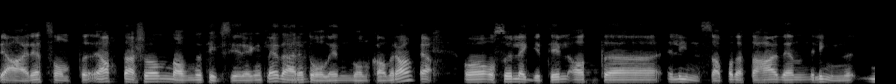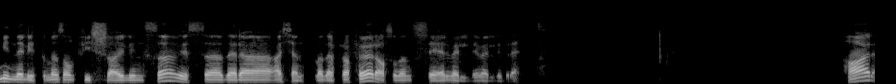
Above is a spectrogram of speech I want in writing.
Det er et sånt Ja, det er som navnet tilsier, egentlig. Det er et all-in-one-kamera. Ja. Og også legge til at uh, linsa på dette her, den ligner, minner litt om en sånn fisheye-linse, hvis uh, dere er kjent med det fra før. Altså den ser veldig, veldig bredt. Her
